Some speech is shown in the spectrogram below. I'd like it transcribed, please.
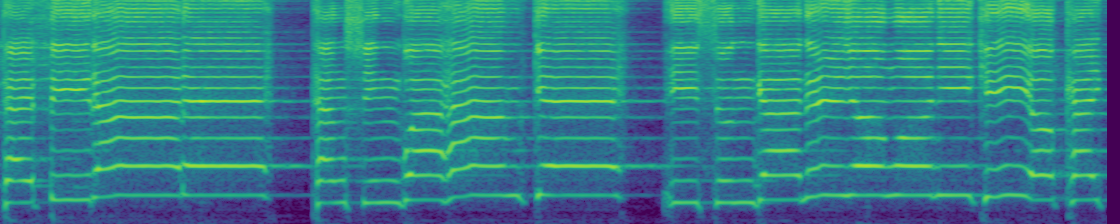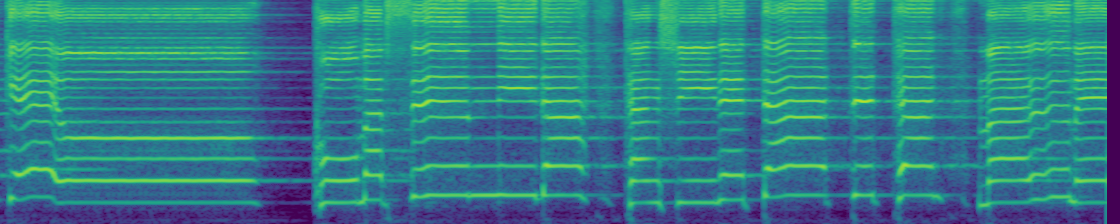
달빛 아래 당신과 함께 이 순간을 영원히 기억할게요. 고맙습니다. 당신의 따뜻한 마음에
